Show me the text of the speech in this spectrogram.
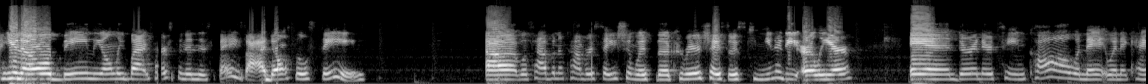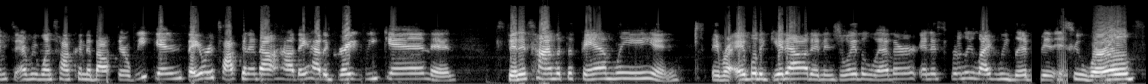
you know, being the only black person in this space. I don't feel seen. I was having a conversation with the Career Chasers community earlier, And during their team call, when they when it came to everyone talking about their weekends, they were talking about how they had a great weekend and spending time with the family and they were able to get out and enjoy the weather. And it's really like we live in two worlds.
